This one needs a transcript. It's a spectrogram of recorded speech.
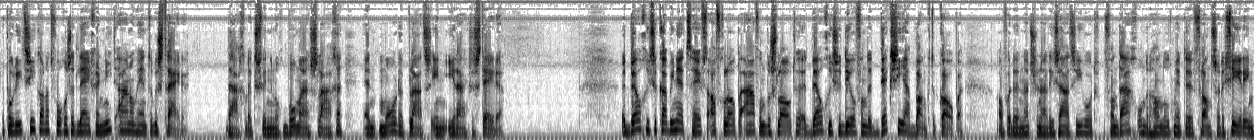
De politie kan het volgens het leger niet aan om hen te bestrijden. Dagelijks vinden nog bomaanslagen en moorden plaats in Iraakse steden. Het Belgische kabinet heeft afgelopen avond besloten het Belgische deel van de Dexia-bank te kopen. Over de nationalisatie wordt vandaag onderhandeld met de Franse regering.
